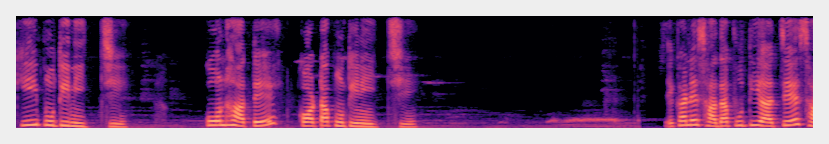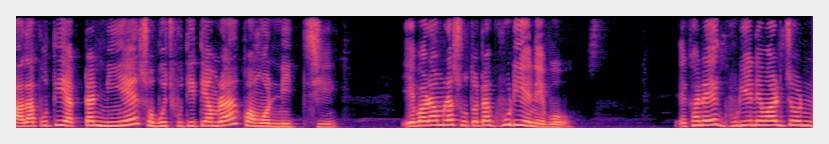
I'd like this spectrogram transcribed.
কি পুঁতি নিচ্ছি, কোন হাতে কটা পুঁতি নিচ্ছি। এখানে সাদা পুঁতি আছে। সাদা পুঁতি একটা নিয়ে সবুজ পুঁতিতে আমরা কমন নিচ্ছি। এবার আমরা সুতোটা ঘুরিয়ে নেব। এখানে ঘুরিয়ে নেওয়ার জন্য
